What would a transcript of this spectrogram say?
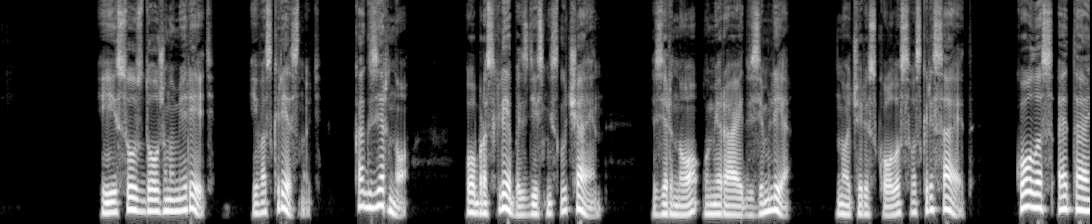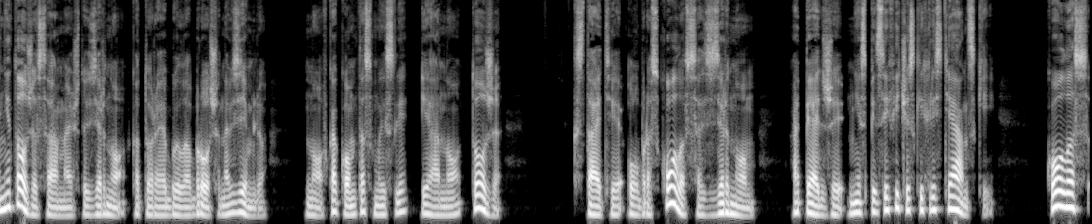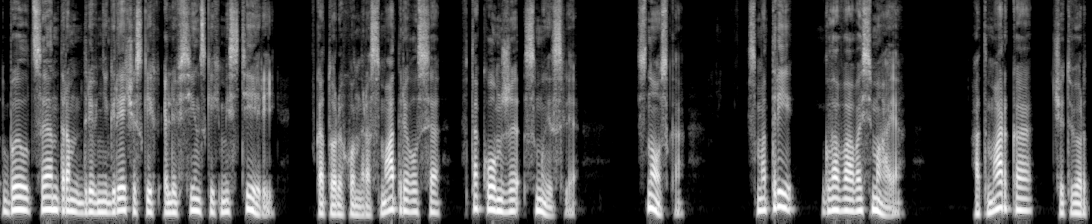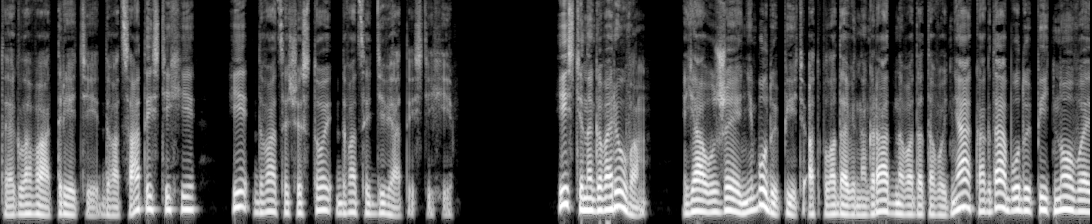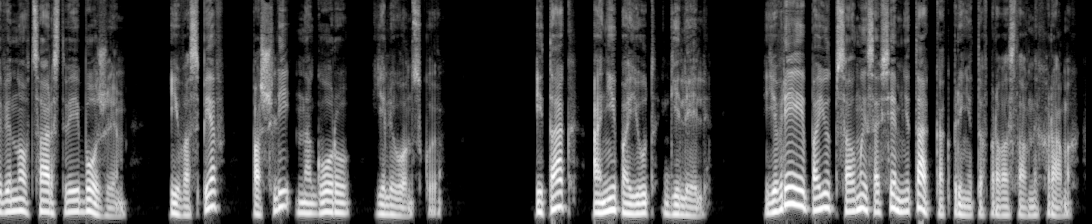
Иисус должен умереть и воскреснуть, как зерно. Образ хлеба здесь не случайен. Зерно умирает в земле, но через колос воскресает. Колос — это не то же самое, что зерно, которое было брошено в землю, но в каком-то смысле и оно тоже. Кстати, образ колоса с зерном, опять же, не специфически христианский. Колос был центром древнегреческих элевсинских мистерий, в которых он рассматривался в таком же смысле. Сноска. Смотри, глава 8. От Марка 4 глава 3-20 стихи и 26-29 стихи. «Истинно говорю вам, я уже не буду пить от плода виноградного до того дня, когда буду пить новое вино в Царстве Божием». И, воспев, пошли на гору Елеонскую. Итак, они поют Гилель. Евреи поют псалмы совсем не так, как принято в православных храмах.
